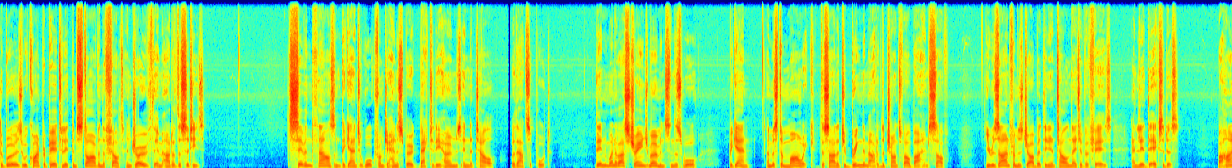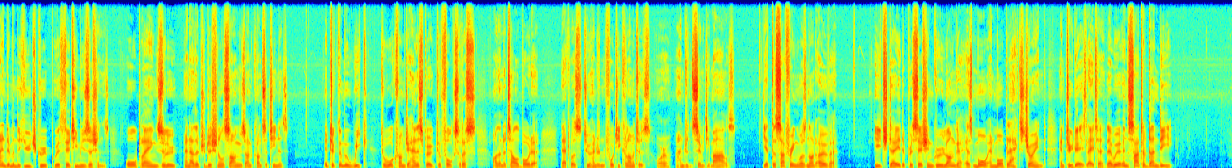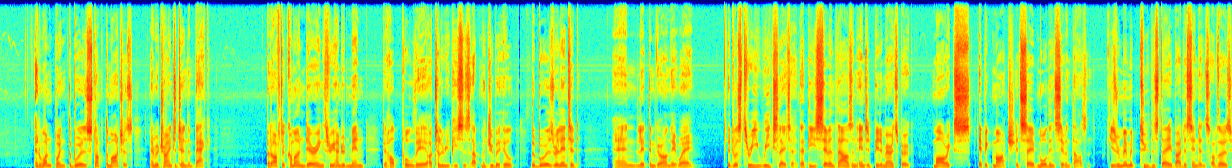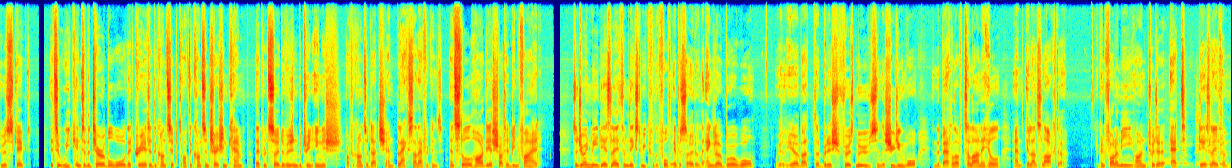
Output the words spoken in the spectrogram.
The Boers were quite prepared to let them starve in the veld and drove them out of the cities. 7,000 began to walk from Johannesburg back to their homes in Natal without support. Then, one of our strange moments in this war began, and Mr. Marwick decided to bring them out of the Transvaal by himself. He resigned from his job at the Natal Native Affairs and led the exodus. Behind him in the huge group were 30 musicians, all playing Zulu and other traditional songs on concertinas. It took them a week to walk from Johannesburg to Volksrust on the Natal border. That was 240 kilometers or 170 miles. Yet the suffering was not over. Each day the procession grew longer as more and more blacks joined, and two days later they were in sight of Dundee. At one point the Boers stopped the marchers and were trying to turn them back. But after commandeering 300 men to help pull their artillery pieces up Majuba Hill, the Boers relented and let them go on their way. It was three weeks later that these 7,000 entered Pietermaritzburg. Marwick's epic march had saved more than 7,000. He's remembered to this day by descendants of those who escaped. It's a week into the terrible war that created the concept of the concentration camp that would sow division between English, Afrikaans or Dutch, and black South Africans, and still hardly a shot had been fired. So join me, Des Latham, next week for the fourth episode of the Anglo Boer War. We'll hear about the British first moves in the shooting war in the Battle of Talana Hill and Elandslaagte. You can follow me on Twitter at Des Latham.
